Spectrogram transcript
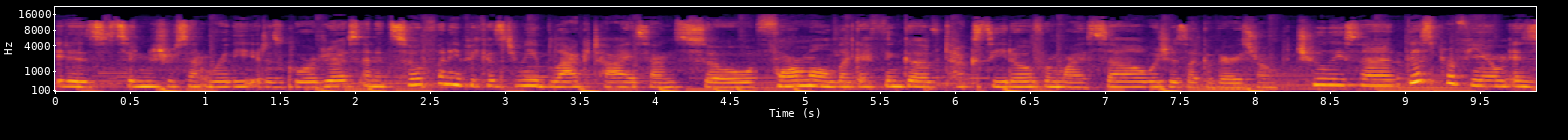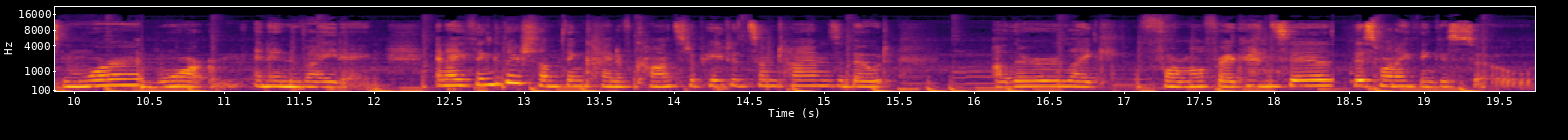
it is signature scent worthy, it is gorgeous. And it's so funny because to me, Black Tie sounds so formal. Like I think of Tuxedo from YSL, which is like a very strong patchouli scent. This perfume is more warm and inviting. And I think there's something kind of constipated sometimes about other like formal fragrances. This one I think is so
